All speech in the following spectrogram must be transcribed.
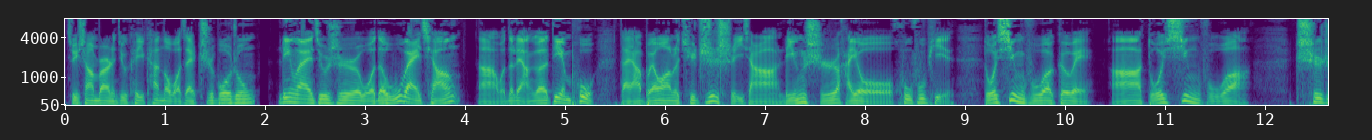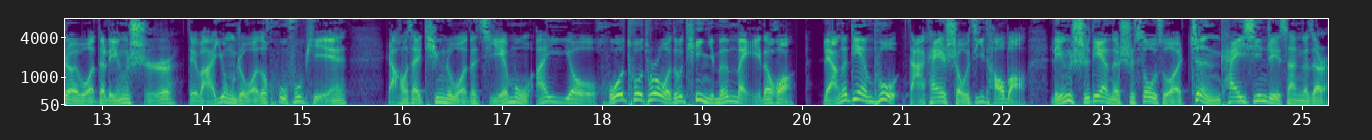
最上边的就可以看到我在直播中。另外就是我的五百强啊，我的两个店铺，大家不要忘了去支持一下啊，零食还有护肤品，多幸福啊，各位啊，多幸福啊，吃着我的零食，对吧？用着我的护肤品。然后再听着我的节目，哎呦，活脱脱我都替你们美得慌。两个店铺，打开手机淘宝，零食店呢是搜索“朕开心”这三个字儿，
